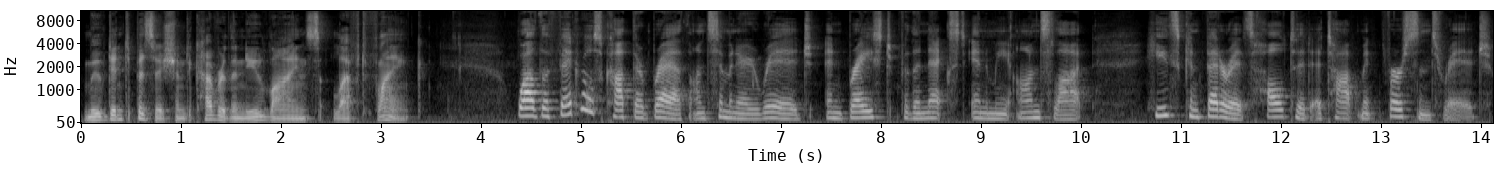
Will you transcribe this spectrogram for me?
moved into position to cover the new line's left flank. While the Federals caught their breath on Seminary Ridge and braced for the next enemy onslaught, Heth's Confederates halted atop McPherson's Ridge.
